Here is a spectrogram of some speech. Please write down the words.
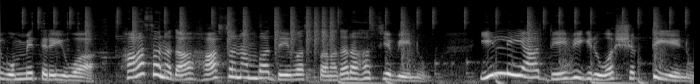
ಒಮ್ಮೆ ತೆರೆಯುವ ಹಾಸನದ ಹಾಸನಾಂಬ ದೇವಸ್ಥಾನದ ರಹಸ್ಯವೇನು? ಇಲ್ಲಿಯ ದೇವಿಗಿರುವ ಶಕ್ತಿ ಏನು?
